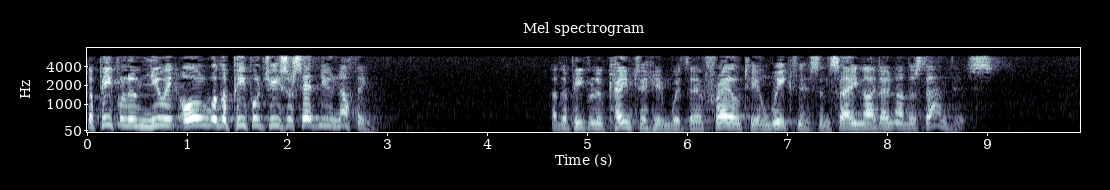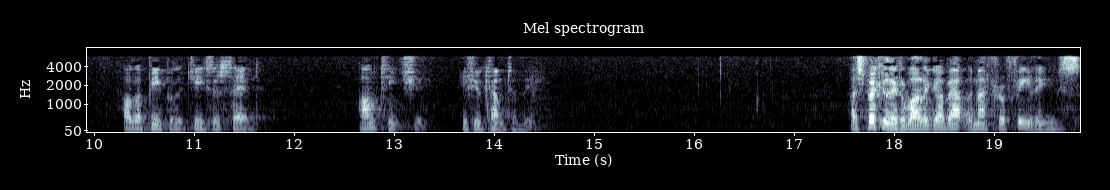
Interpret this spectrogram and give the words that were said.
The people who knew it all were the people Jesus said knew nothing are the people who came to him with their frailty and weakness and saying, I don't understand this, are the people that Jesus said, I'll teach you if you come to me. I spoke a little while ago about the matter of feelings.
